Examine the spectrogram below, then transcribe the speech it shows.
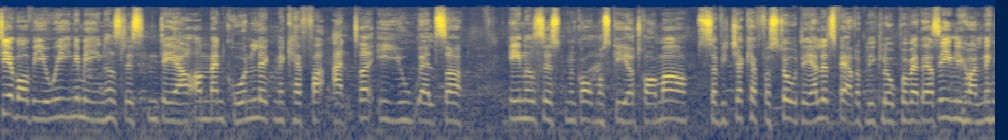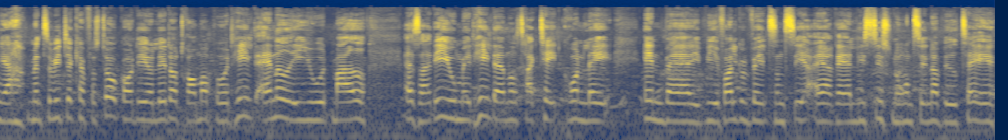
der, hvor vi er uenige med enhedslisten, det er, om man grundlæggende kan forandre EU, altså Enhedslisten går måske og drømmer, så vidt jeg kan forstå, det er lidt svært at blive klog på, hvad deres egentlige holdning er, men så vidt jeg kan forstå, går det jo lidt og drømmer på et helt andet EU, et meget, altså et EU med et helt andet traktatgrundlag, end hvad vi i Folkebevægelsen ser er realistisk nogensinde at vedtage.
